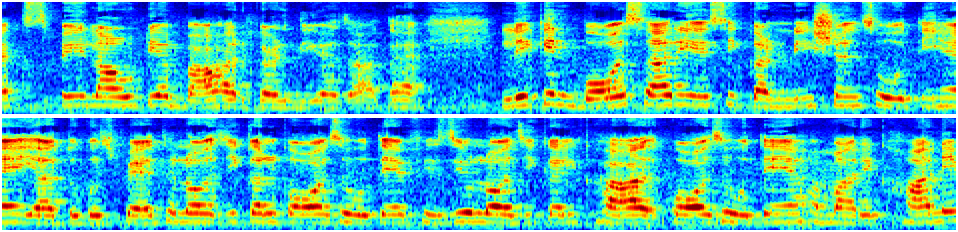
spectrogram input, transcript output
एक्सपेल आउट या बाहर कर दिया जाता है। लेकिन बहुत सारी ऐसी कंडीशंस होती हैं, या तो कुछ पैथोलॉजिकल कॉज होते हैं, फिजियोलॉजिकल कॉज होते हैं हमारे खाने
